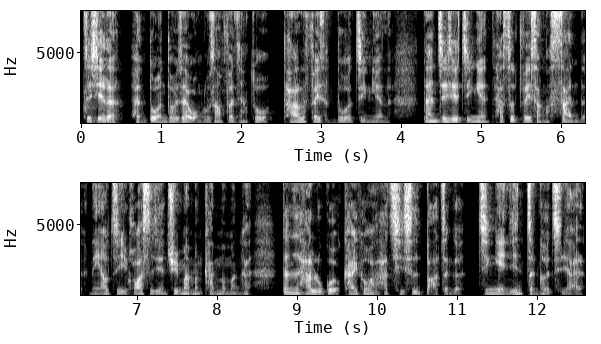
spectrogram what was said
这些人很多人都会在网络上分享出他的非常多的经验了，但这些经验他是非常的散的，你要自己花时间去慢慢看，慢慢看。但是他如果有开课的话，他其实把整个经验已经整合起来了，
